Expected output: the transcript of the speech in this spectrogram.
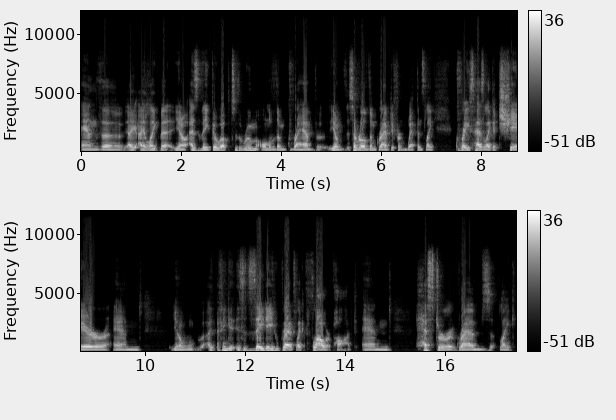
And the I, I like that, you know, as they go up to the room, all of them grab, you know, several of them grab different weapons, like Grace has like a chair and you know, I, I think it is it Zayday who grabs like a flower pot, and Hester grabs like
